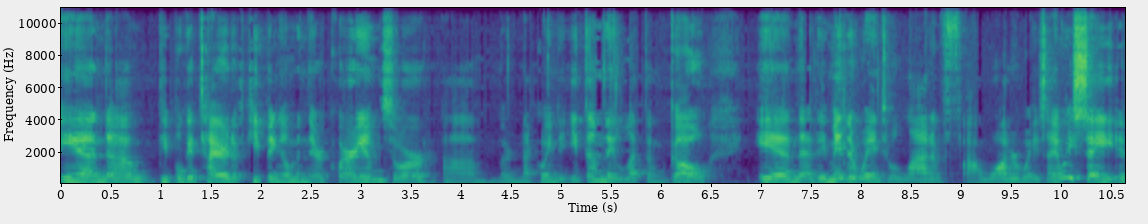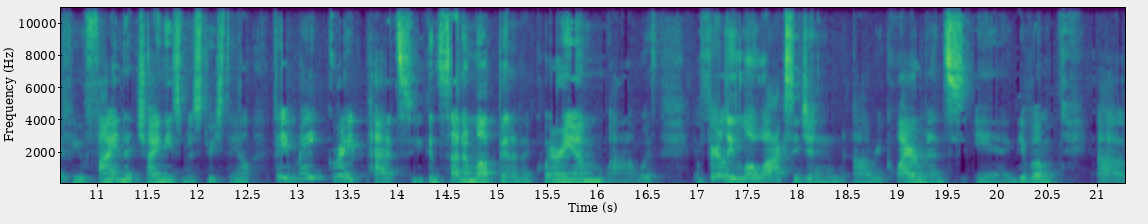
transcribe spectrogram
And um, people get tired of keeping them in their aquariums or um, are not going to eat them. They let them go and they made their way into a lot of uh, waterways. I always say if you find a Chinese mystery snail, they make great pets. You can set them up in an aquarium uh, with fairly low oxygen uh, requirements and give them uh,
